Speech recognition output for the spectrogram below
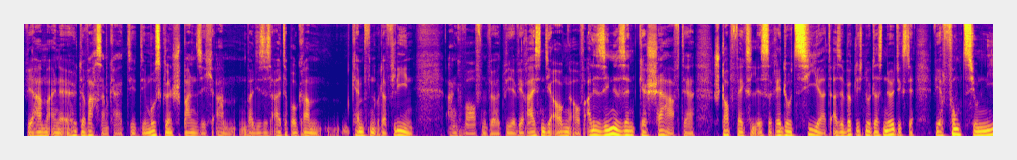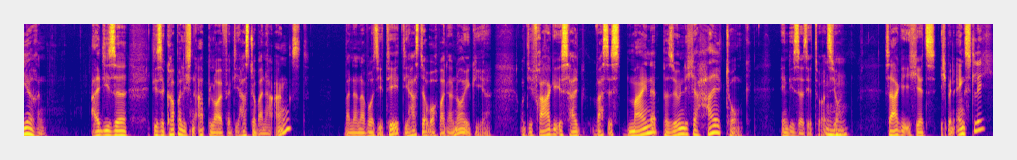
Wir haben eine erhöhte Wachsamkeit. Die, die Muskeln spannen sich an, weil dieses alte Programm Kämpfen oder Fliehen angeworfen wird. Wir, wir reißen die Augen auf. Alle Sinne sind geschärft. Der Stoffwechsel ist reduziert. Also wirklich nur das Nötigste. Wir funktionieren. All diese, diese körperlichen Abläufe, die hast du bei einer Angst, bei einer Nervosität, die hast du aber auch bei der Neugier. Und die Frage ist halt, was ist meine persönliche Haltung in dieser Situation? Mhm. Sage ich jetzt, ich bin ängstlich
